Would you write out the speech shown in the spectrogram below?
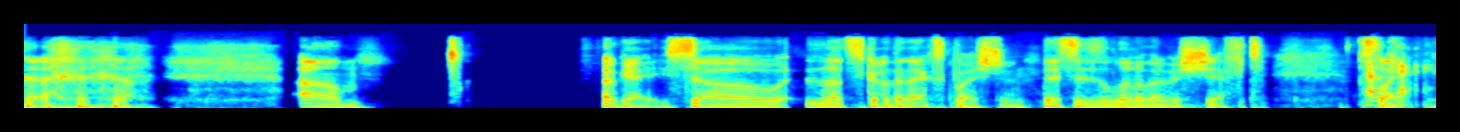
um. Okay, so let's go to the next question. This is a little bit of a shift. It's like, okay.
